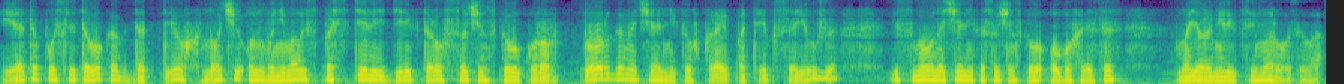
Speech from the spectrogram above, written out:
И это после того, как до трех ночи он вынимал из постелей директоров сочинского курорторга, начальников крайпотребсоюза и самого начальника сочинского ОБХСС майора милиции Морозова.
